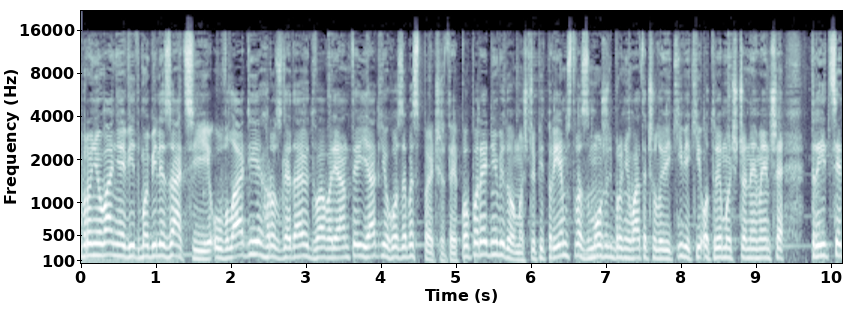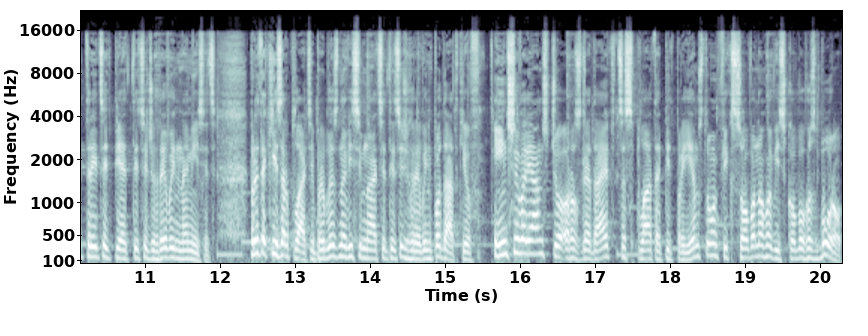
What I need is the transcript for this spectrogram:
бронювання від мобілізації у владі розглядають два варіанти, як його забезпечити. Попередньо відомо, що підприємства зможуть бронювати чоловіків, які отримують щонайменше 30-35 тисяч гривень на місяць. При такій зарплаті приблизно 18 тисяч гривень податків. Інший варіант, що розглядають, це сплата підприємством фіксованого військового збору.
